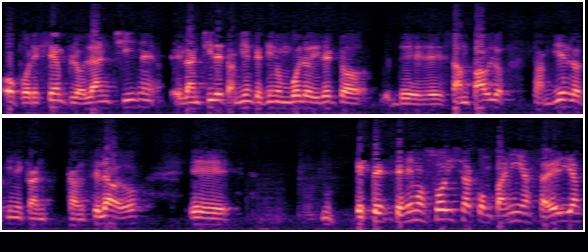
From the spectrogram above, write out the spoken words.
o por ejemplo, LAN Chile, LAN Chile también que tiene un vuelo directo de San Pablo, también lo tiene cancelado. Eh, este, tenemos hoy ya compañías aéreas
